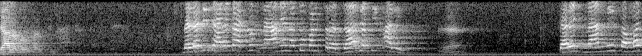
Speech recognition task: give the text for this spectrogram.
ચાલો બહુ સારું. દાદાજી ત્યારે તો આટલું જ્ઞાન નતું પણ શ્રદ્ધા જ હતી ખાલી. ત્યારે જ્ઞાનની સમજ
